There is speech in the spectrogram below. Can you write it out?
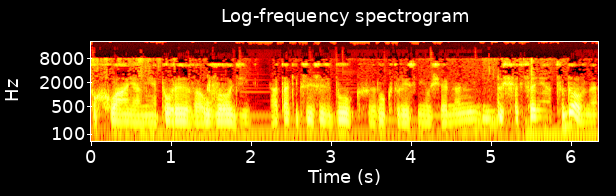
pochłania mnie, porywa, uwodzi. A taki przecież jest Bóg, Bóg, który jest miłosierny. Doświadczenie cudowne.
